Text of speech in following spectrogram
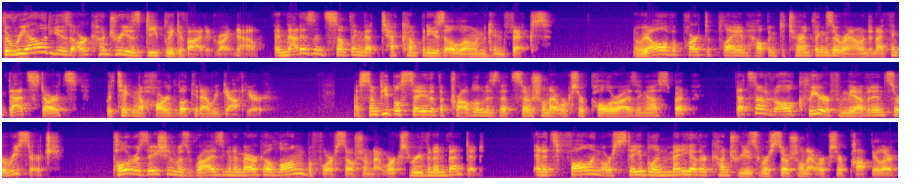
The reality is, our country is deeply divided right now, and that isn't something that tech companies alone can fix. And we all have a part to play in helping to turn things around, and I think that starts with taking a hard look at how we got here. Now, some people say that the problem is that social networks are polarizing us, but that's not at all clear from the evidence or research. Polarization was rising in America long before social networks were even invented, and it's falling or stable in many other countries where social networks are popular.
